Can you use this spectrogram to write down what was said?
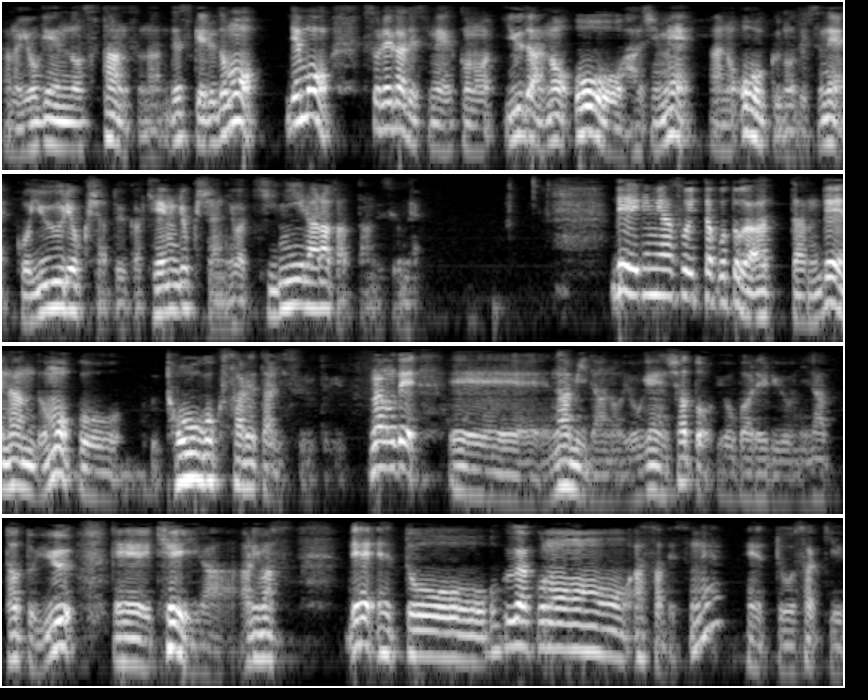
あの予言のスタンスなんですけれども、でも、それがですね、このユダの王をはじめ、あの多くのですね、こう有力者というか権力者には気に入らなかったんですよね。で、エリミはそういったことがあったんで、何度もこう、投獄されたりするという。なので、えー、涙の預言者と呼ばれるようになったという、えー、経緯があります。で、えっと、僕がこの朝ですね、えっと、さっき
